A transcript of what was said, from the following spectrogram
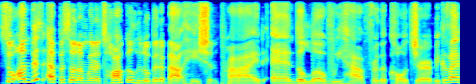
So, on this episode, I'm going to talk a little bit about Haitian pride and the love we have for the culture because I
